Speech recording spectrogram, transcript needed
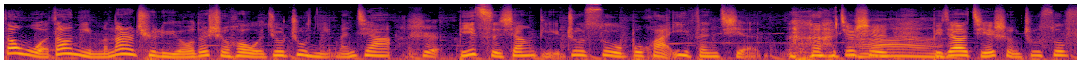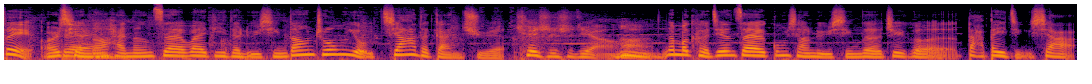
到我到你们那儿去旅游的时候，我就住你们家，是彼此相抵，住宿不花一分钱，就是比较节省住宿费，而且呢还能在外地的旅行当中有家的感觉。确实是这样哈。那么可见，在共享旅行的这个大背景下。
